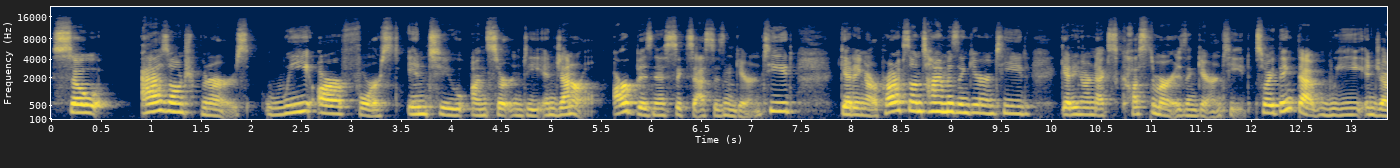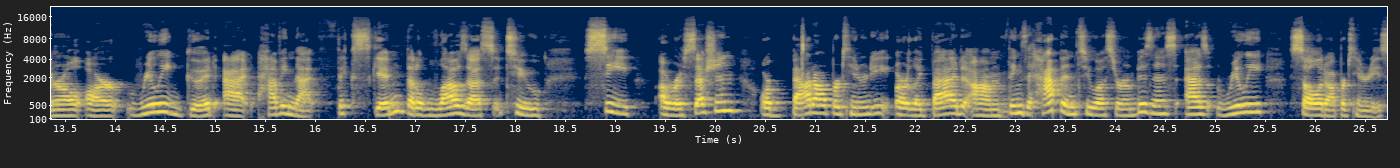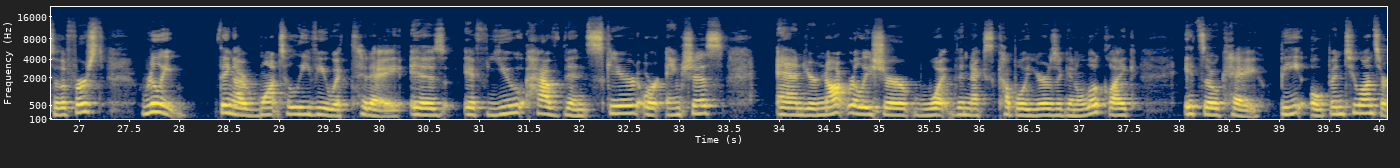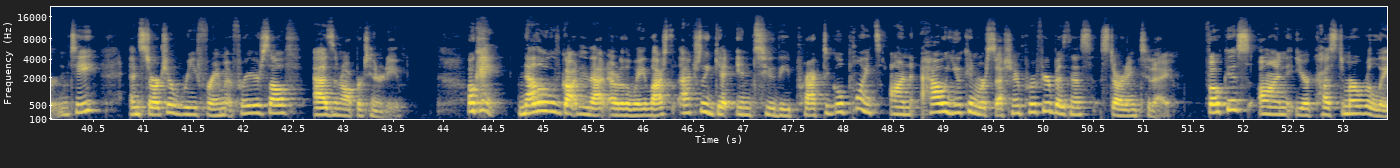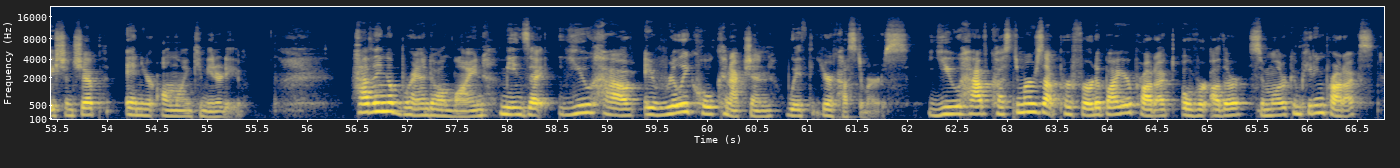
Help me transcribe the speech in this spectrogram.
So as entrepreneurs, we are forced into uncertainty in general. Our business success isn't guaranteed. Getting our products on time isn't guaranteed. Getting our next customer isn't guaranteed. So I think that we in general are really good at having that thick skin that allows us to see a recession or bad opportunity or like bad um, things that happen to us or in business as really solid opportunities. So the first really thing I want to leave you with today is if you have been scared or anxious and you're not really sure what the next couple years are going to look like, it's okay. Be open to uncertainty and start to reframe it for yourself as an opportunity. Okay, now that we've gotten that out of the way, let's actually get into the practical points on how you can recession proof your business starting today. Focus on your customer relationship and your online community. Having a brand online means that you have a really cool connection with your customers. You have customers that prefer to buy your product over other similar competing products.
